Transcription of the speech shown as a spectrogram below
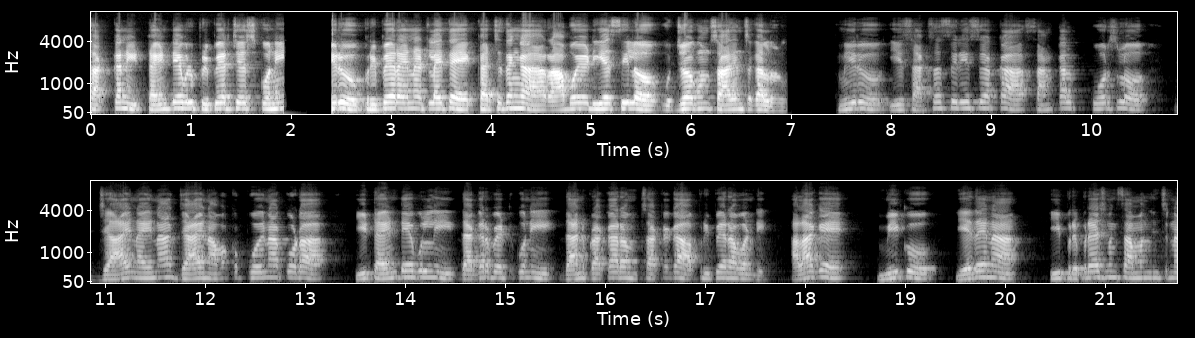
చక్కని టైం టేబుల్ ప్రిపేర్ చేసుకొని మీరు ప్రిపేర్ అయినట్లయితే ఖచ్చితంగా రాబోయే డిఎస్సిలో ఉద్యోగం సాధించగలరు. మీరు ఈ సక్సెస్ సిరీస్ యొక్క సంకల్ప్ కోర్సులో జాయిన్ అయినా జాయిన్ అవ్వకపోయినా కూడా ఈ టైం టేబుల్ని దగ్గర పెట్టుకుని దాని ప్రకారం చక్కగా ప్రిపేర్ అవ్వండి. అలాగే మీకు ఏదైనా ఈ ప్రిపరేషన్కి సంబంధించిన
